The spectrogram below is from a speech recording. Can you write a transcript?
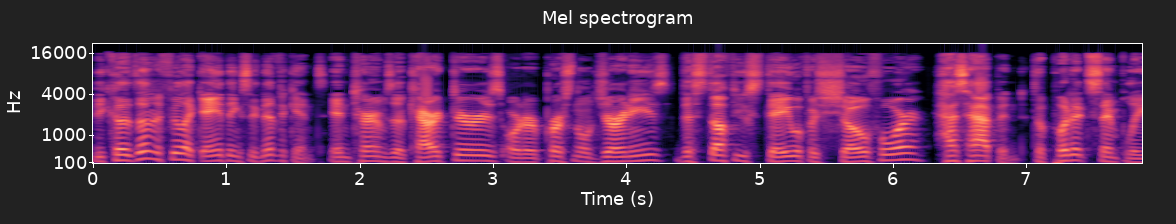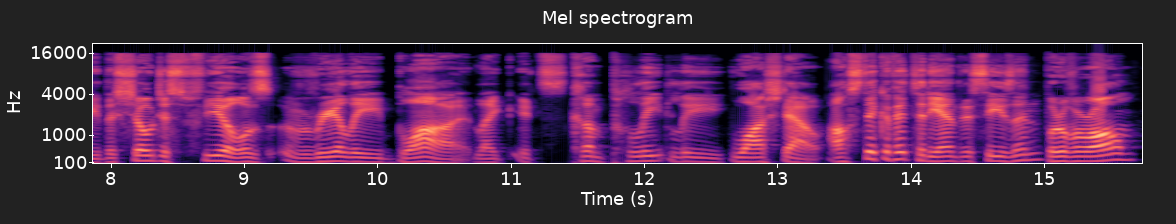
because it doesn't feel like anything significant in terms of characters or their personal journeys. The stuff you stay with a show for has happened. To put it simply, the show just feels really blah, like it's completely washed out. I'll stick with it to the end of the season, but overall,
